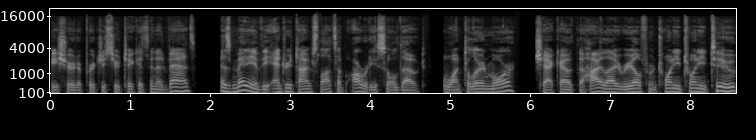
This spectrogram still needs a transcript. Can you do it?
Be sure to purchase your tickets in advance, as many of the entry time slots have already sold out. Want to learn more? Check out the highlight reel from 2022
